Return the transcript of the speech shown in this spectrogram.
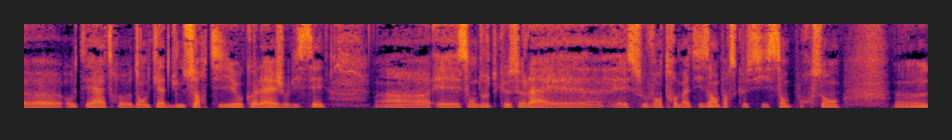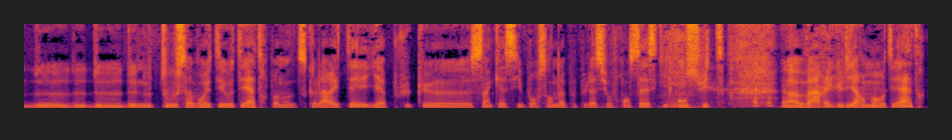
euh, au théâtre dans le cadre d'une sortie au collège, au lycée. Euh, et sans doute que cela est, est, souvent traumatisant parce que si 100% de, de, de, de, nous tous avons été au théâtre pendant notre scolarité, il n'y a plus que 5 à 6% de la population française qui ensuite va régulièrement au théâtre.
